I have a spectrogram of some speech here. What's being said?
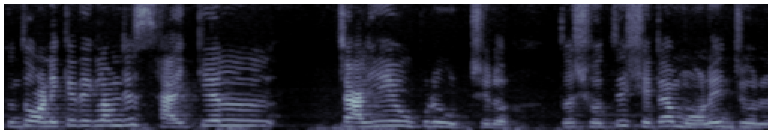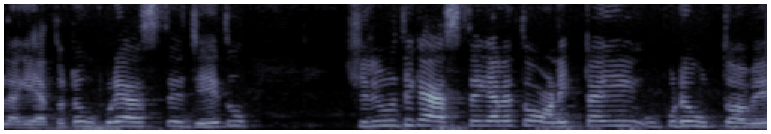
কিন্তু অনেকে দেখলাম যে সাইকেল চালিয়ে উপরে উঠছিল। তো সত্যি সেটা মনের জোর লাগে। এতটা উপরে আসতে, যেহেতু শিলিগুড়ি থেকে আসতে গেলে তো অনেকটাই উপরে উঠতে হবে।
